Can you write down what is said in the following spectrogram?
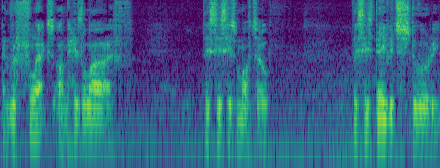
and reflects on his life, this is his motto this is David's story.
